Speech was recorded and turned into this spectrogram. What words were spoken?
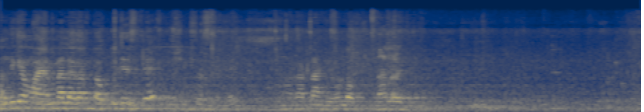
అందుకే మా ఎమ్మెల్యే గారు తప్పు చేస్తే శిక్ష ఇస్తుంది మాకు అట్లాంటివి ఉండవు రాజా ఏమన్నా ఫోన్ అది ఫోన్ లీక్ అయిపోతాయి యాడ వస్తాయి ఏ,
